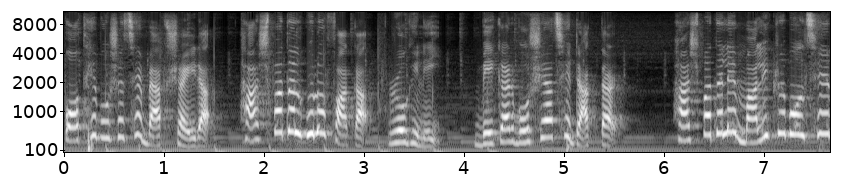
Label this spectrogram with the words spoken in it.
পথে বসেছে ব্যবসায়ীরা। হাসপাতালগুলো ফাঁকা, রোগী নেই। বেকার বসে আছে ডাক্তার। হাসপাতালে মালিকরা বলছেন,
